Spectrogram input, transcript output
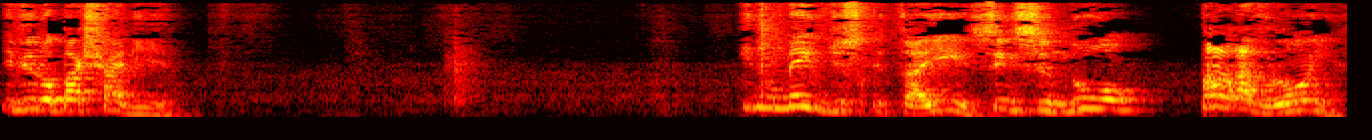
E virou baixaria. E no meio disso que está aí, se insinuam palavrões.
